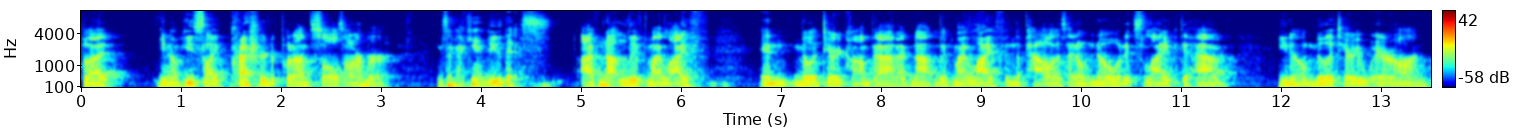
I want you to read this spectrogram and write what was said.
but you know he's like pressured to put on Saul's armor. He's like I can't do this. I've not lived my life in military combat. I've not lived my life in the palace. I don't know what it's like to have you know military wear on.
